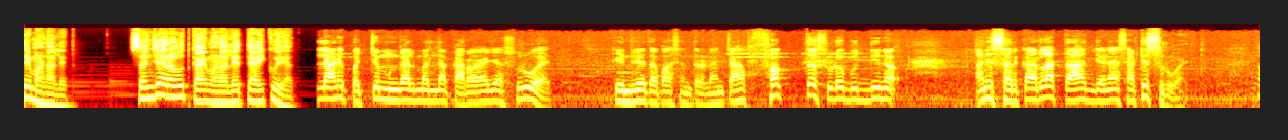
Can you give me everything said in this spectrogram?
ते म्हणालेत. संजय राऊत काय म्हणाले ते ऐकूयात. आणि पश्चिम बंगालमधल्या कारवाया ज्या सुरू आहेत केंद्रीय तपास यंत्रणांच्या हा फक्त सुडबुद्धीनं आणि सरकारला त्रास देण्यासाठी सुरू आहेत.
